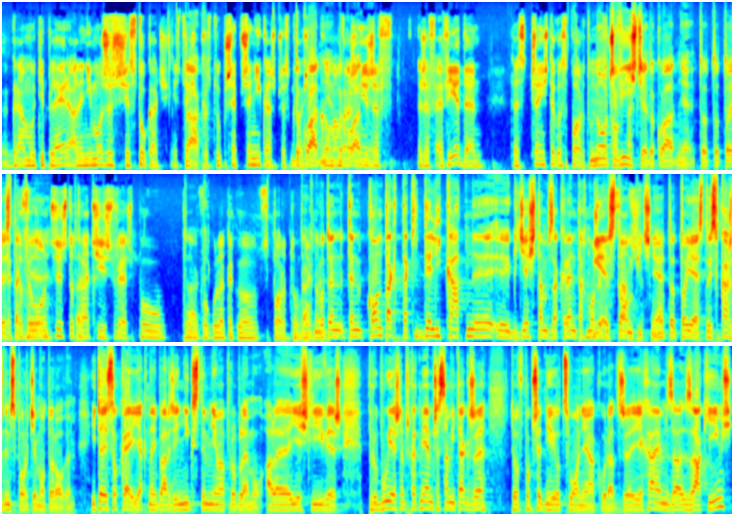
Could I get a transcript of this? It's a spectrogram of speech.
gra multiplayer, ale nie możesz się stukać. Jesteś tak. po prostu prze, przenikasz przez kogoś. Dokładnie, Tylko mam dokładnie. wrażenie, że w, że w F1 to jest część tego sportu. No oczywiście, kontakt. dokładnie. To, to, to jest Jak takie... to wyłączysz, to tak. tracisz, wiesz, pół, pół tak. w ogóle tego sportu. Tak, no bo ten, ten kontakt taki delikatny y, gdzieś tam w zakrętach może jest, wystąpić, zawsze. nie? To, to jest, to jest w każdym sporcie motorowym. I to jest okej, okay, jak najbardziej, nikt z tym nie ma problemu, ale jeśli, wiesz, próbujesz, na przykład miałem czasami tak, że to w poprzedniej odsłonie akurat, że jechałem za, za kimś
